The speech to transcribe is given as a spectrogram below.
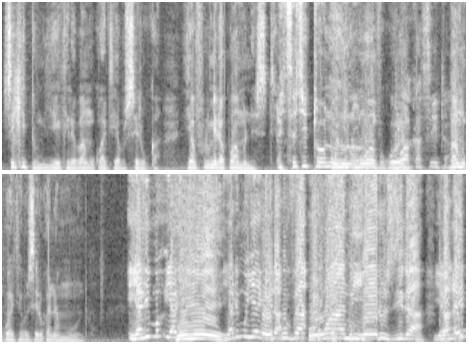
sekitto muyekera bamukwatira buseruka yafulumira ku amnesty eksekitono omuwanvu gwola bamukwatira buseruka nammundu yali mu- yali- Eh. yali muyekera owani. eruzira. Yali-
